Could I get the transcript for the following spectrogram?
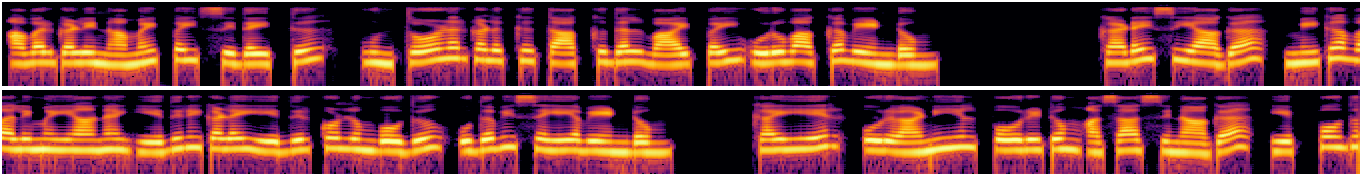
அவர்களின் அமைப்பை சிதைத்து உன் தோழர்களுக்கு தாக்குதல் வாய்ப்பை உருவாக்க வேண்டும். கடைசியாக மிக வலிமையான எதிரிகளை எதிர்கொள்ளும்போது உதவி செய்ய வேண்டும். கையேர் ஒரு அணியில் போரிடும் அசாசினாக எப்போது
